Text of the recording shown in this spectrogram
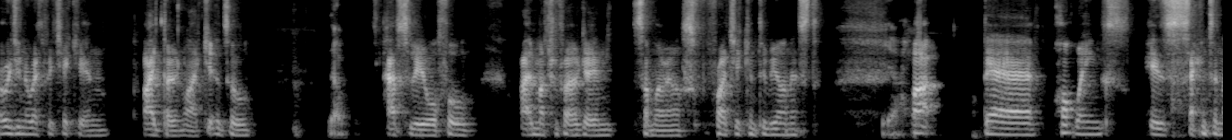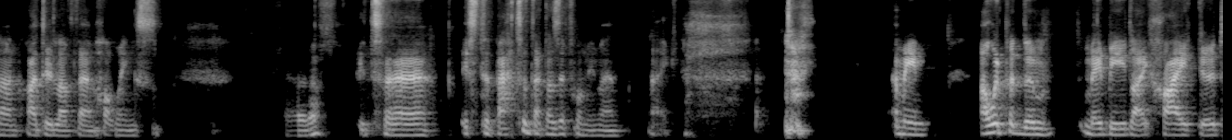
original recipe chicken, I don't like it at all. No. It's absolutely awful. I'd much prefer going somewhere else for fried chicken, to be honest. Yeah. But their hot wings is second to none. I do love their hot wings. Fair enough. It's uh, it's the batter that does it for me, man. Like, I mean, I would put them maybe like high good.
